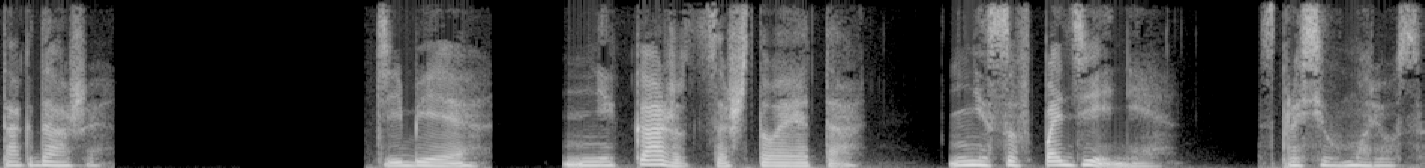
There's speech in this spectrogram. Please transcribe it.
«Тогда же». «Тебе не кажется, что это не совпадение?» — спросил Мориус.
